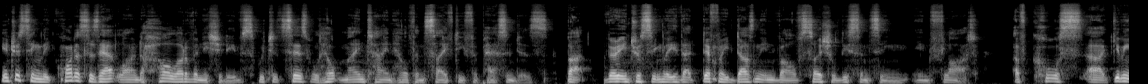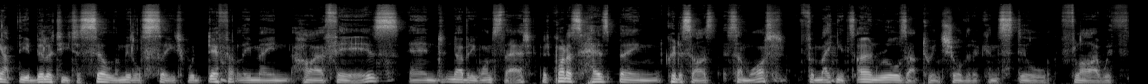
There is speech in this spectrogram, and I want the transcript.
Interestingly, Qantas has outlined a whole lot of initiatives which it says will help maintain health and safety for passengers. But very interestingly, that definitely doesn't involve social distancing in flight. Of course, uh, giving up the ability to sell the middle seat would definitely mean higher fares, and nobody wants that. But Qantas has been criticised somewhat for making its own rules up to ensure that it can still fly with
